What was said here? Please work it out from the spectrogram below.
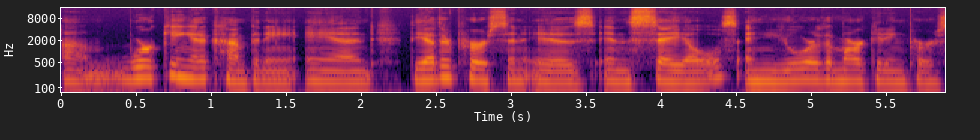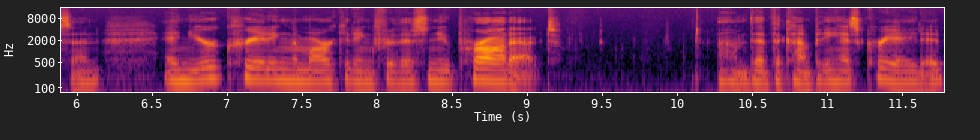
um, working at a company and the other person is in sales and you're the marketing person and you're creating the marketing for this new product um, that the company has created.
